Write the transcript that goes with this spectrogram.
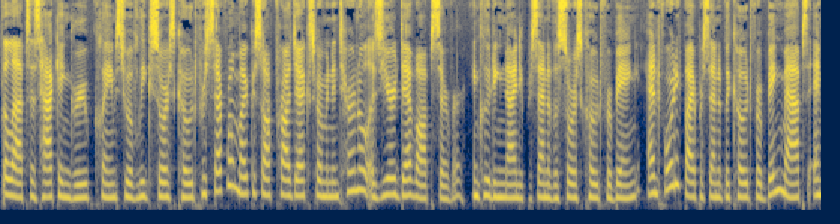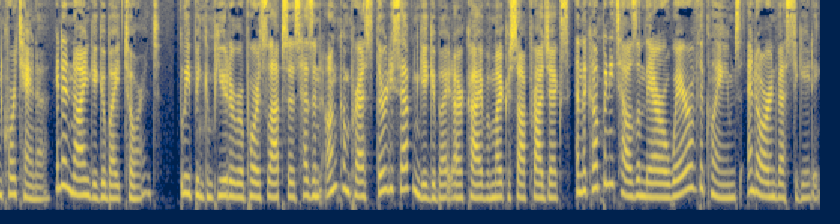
The Lapsus hacking group claims to have leaked source code for several Microsoft projects from an internal Azure DevOps server, including 90% of the source code for Bing and 45% of the code for Bing Maps and Cortana in a 9 gigabyte torrent. Bleeping Computer reports Lapsus has an uncompressed 37 gigabyte archive of Microsoft projects, and the company tells them they are aware of the claims and are investigating.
